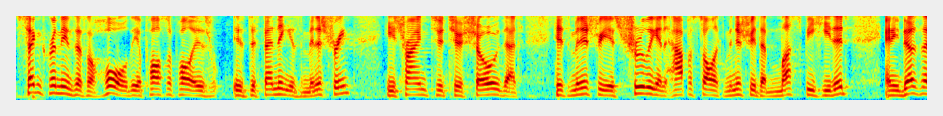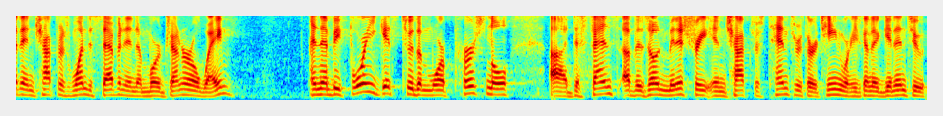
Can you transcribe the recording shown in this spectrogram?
Second Corinthians as a whole, the Apostle Paul is, is defending his ministry. He's trying to, to show that his ministry is truly an apostolic ministry that must be heeded. And he does that in chapters 1 to 7 in a more general way. And then before he gets to the more personal uh, defense of his own ministry in chapters 10 through 13, where he's going to get into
